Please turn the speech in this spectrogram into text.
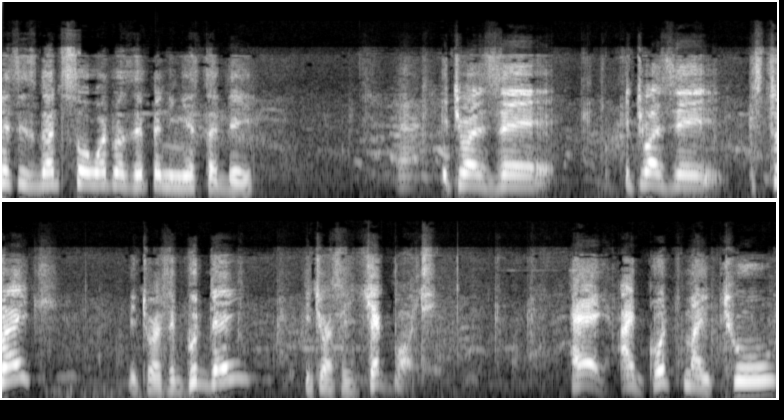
witnesses that saw what was happening yesterday. It was a, it was a strike. It was a good day. It was a jackpot. Hey, I got my two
